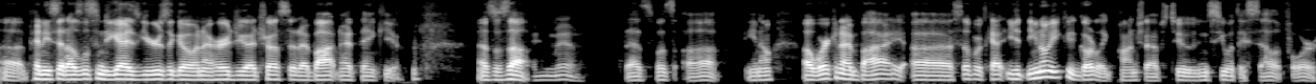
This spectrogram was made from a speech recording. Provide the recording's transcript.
Uh, Penny said, I was listening to you guys years ago and I heard you. I trusted, I bought, and I thank you. That's what's up. Amen. That's what's up. You know, uh, where can I buy uh, silver with cat? You, you know, you could go to like pawn shops too and see what they sell it for.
